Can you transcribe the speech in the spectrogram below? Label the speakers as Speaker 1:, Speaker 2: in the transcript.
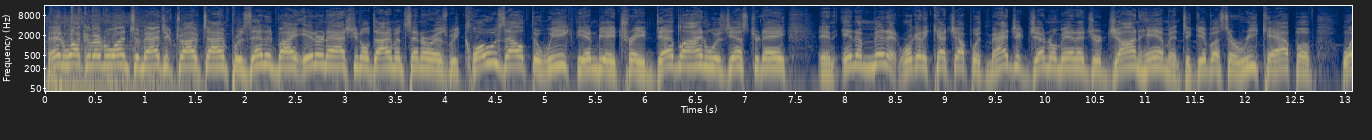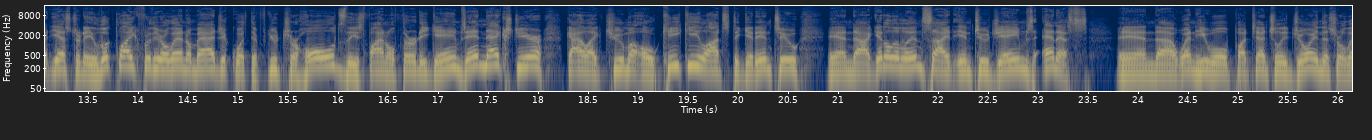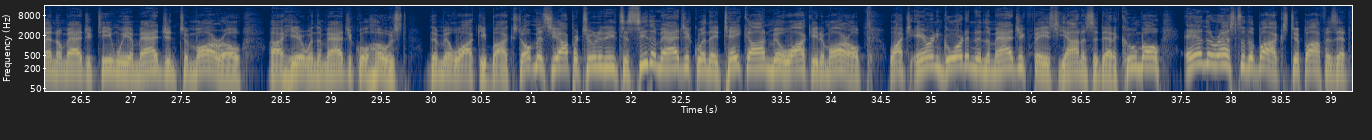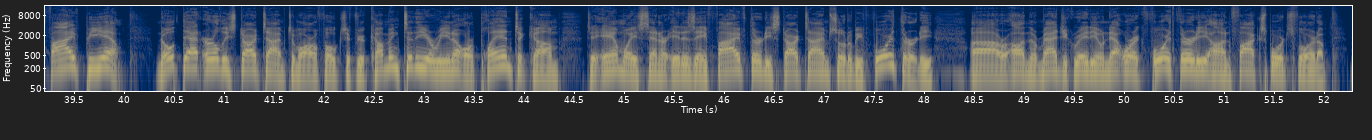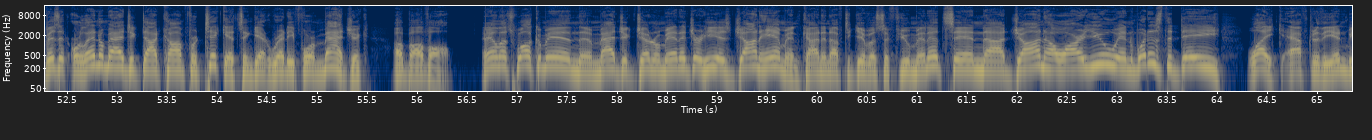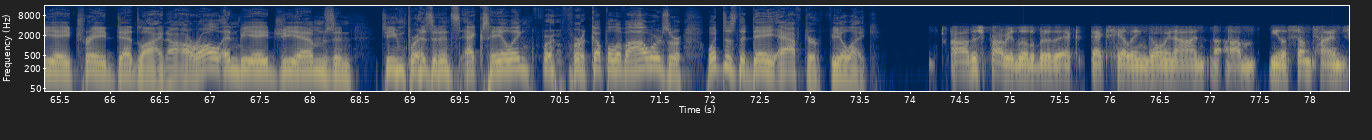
Speaker 1: And welcome everyone to Magic Drive Time presented by International Diamond Center as we close out the week. The NBA trade deadline was yesterday, and in a minute we're going to catch up with Magic General Manager John Hammond to give us a recap of what yesterday looked like for the Orlando Magic, what the future holds, these final 30 games, and next year, guy like Chuma Okeke, lots to get into, and uh, get a little insight into James Ennis and uh, when he will potentially join this Orlando Magic team, we imagine tomorrow uh, here when the Magic will host the Milwaukee Bucks. Don't miss the opportunity to see the Magic when they take on Milwaukee tomorrow. Watch Aaron Gordon and the Magic face Giannis Antetokounmpo, and the rest of the Bucks. Tip off is at 5 p.m. Note that early start time tomorrow, folks. If you're coming to the arena or plan to come to Amway Center, it is a 5:30 start time, so it'll be 4:30 uh, on the Magic Radio Network, 4:30 on Fox Sports Florida. Visit OrlandoMagic.com for tickets and get ready for Magic above all. And let's welcome in the Magic General Manager. He is John Hammond, kind enough to give us a few minutes. And uh, John, how are you? And what is the day like after the NBA trade deadline? Are all NBA GMs and team presidents exhaling for, for a couple of hours, or what does the day after feel like?
Speaker 2: Uh, there's probably a little bit of the ex- exhaling going on. Um, you know, sometimes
